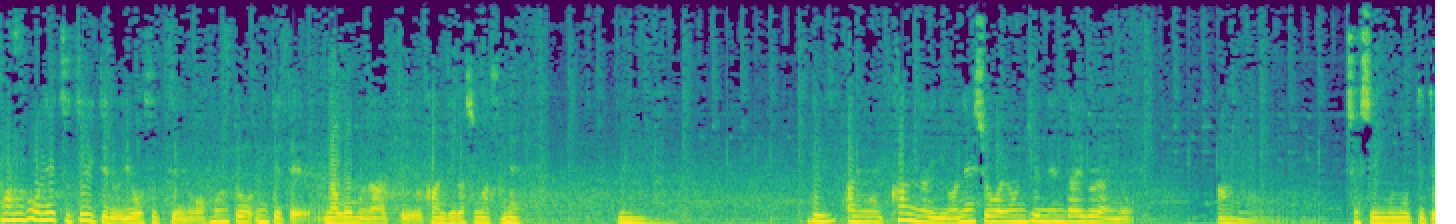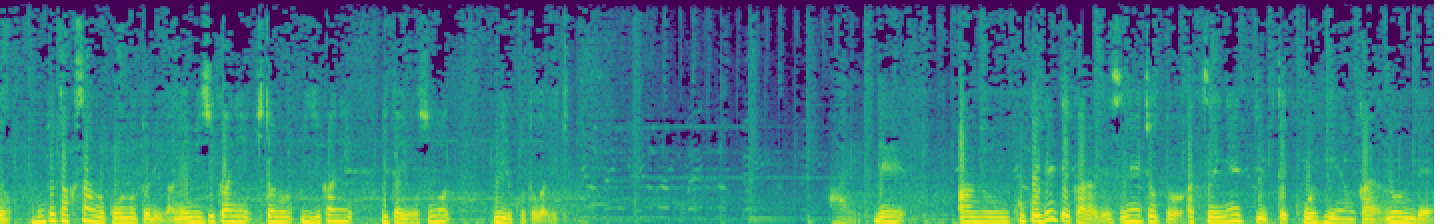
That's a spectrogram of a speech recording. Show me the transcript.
田んぼをね、つついてる様子っていうのは本当見てて和むなっていう感じがしますね。うん。で、あの、館内にはね、昭和40年代ぐらいの、あの、写真も載ってて、本当たくさんのコウノトリがね、身近に、人の身近にいた様子も見ることができます。はい。で、あの、ここ出てからですね、ちょっと暑いねって言ってコーヒーなんか飲んで、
